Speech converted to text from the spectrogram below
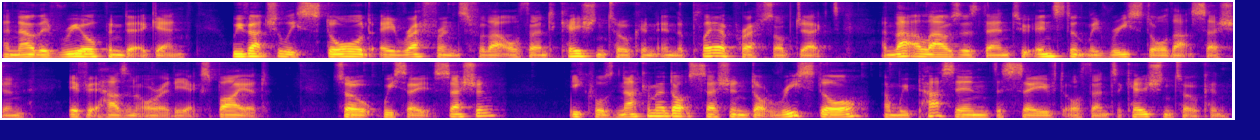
and now they've reopened it again. We've actually stored a reference for that authentication token in the player prefs object, and that allows us then to instantly restore that session if it hasn't already expired. So we say session equals nakama.session.restore, and we pass in the saved authentication token.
